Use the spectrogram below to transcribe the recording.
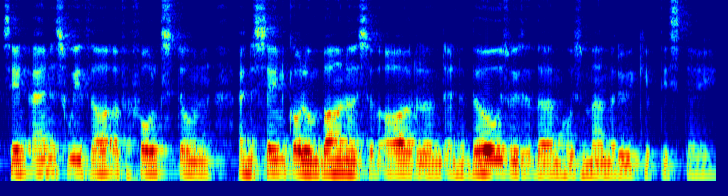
Saint Eanswitha of Folkestone, and Saint Columbanus of Ireland, and those with them whose memory we keep this day.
